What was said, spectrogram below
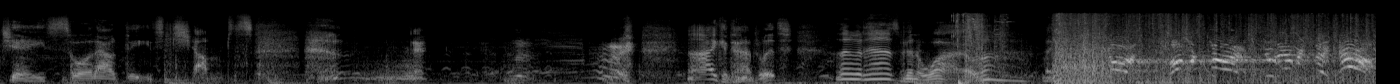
Jay sort out these chumps. I can handle it, though it has been a while. Maybe Guard! Open fire! Shoot everything! Now!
